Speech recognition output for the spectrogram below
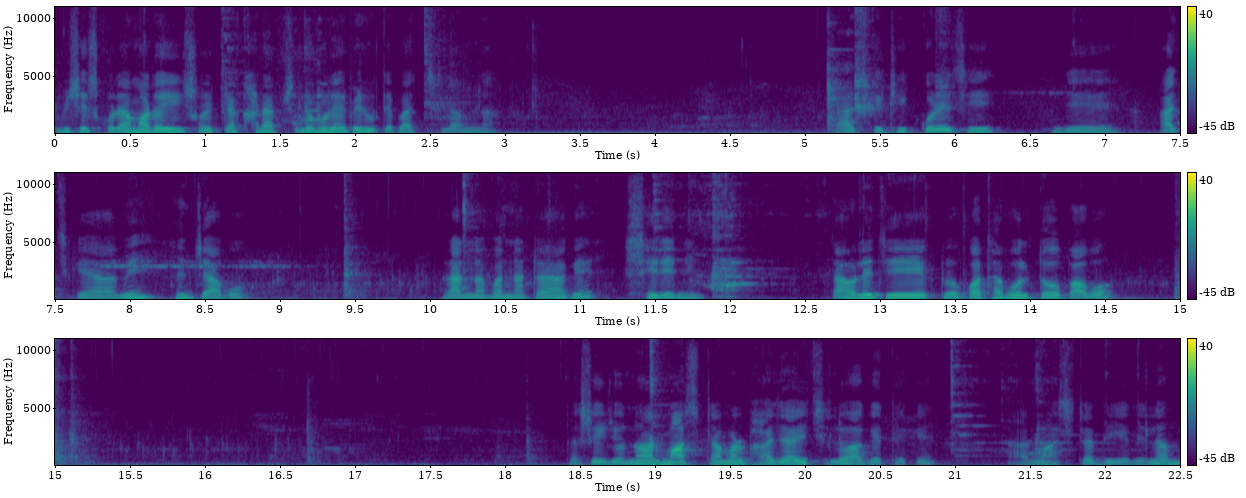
বিশেষ করে আমার ওই শরীরটা খারাপ ছিল বলে বেরোতে পারছিলাম না। আজকে ঠিক করেছি যে আজকে আমি যাব। রান্না বান্নাটা আগে সেরে নিই। তাহলে যে একটু কথা বলতেও পাবো। তা সেই জন্য আর মাছটা আমার ভাজাই ছিল আগে থেকে। আর মাছটা দিয়ে দিলাম।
